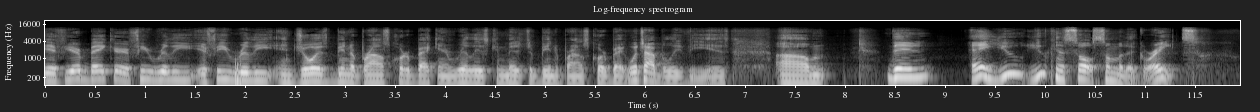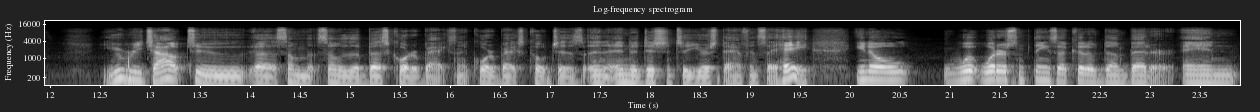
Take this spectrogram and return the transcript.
if you're Baker, if he really if he really enjoys being a Browns quarterback and really is committed to being a Browns quarterback, which I believe he is, um, then hey, you you consult some of the greats. You reach out to uh, some some of the best quarterbacks and quarterbacks coaches, in, in addition to your staff, and say, hey, you know what what are some things I could have done better, and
